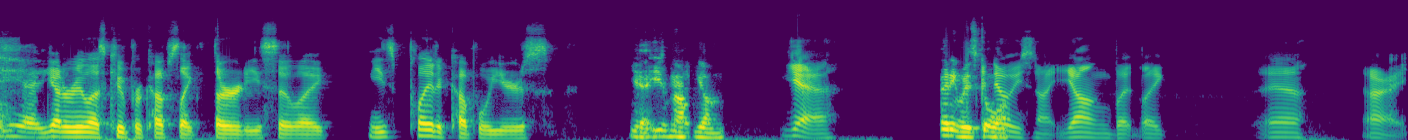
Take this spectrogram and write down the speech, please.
Yeah, you got to realize Cooper Kupp's like 30, so like he's played a couple years. Yeah, he's not young. Yeah, Anyways, I go know on. he's not young, but like, yeah. All right.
